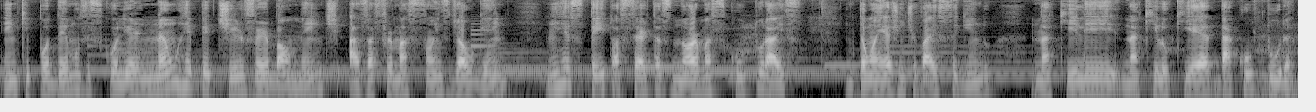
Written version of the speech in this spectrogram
em que podemos escolher não repetir verbalmente as afirmações de alguém em respeito a certas normas culturais. Então aí a gente vai seguindo naquele, naquilo que é da cultura,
